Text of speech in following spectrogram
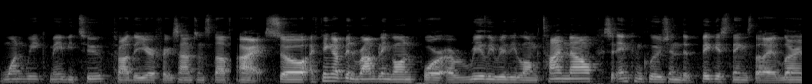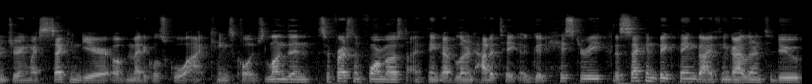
one week, maybe two throughout the year for exams and stuff. All right, so I think I've been rambling on for a really, really long time now. So in conclusion, the biggest things that I learned during my second year of medical school at King's College London. So first and foremost, I think I've learned how to take a good history. The second big thing that I think I learned to do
